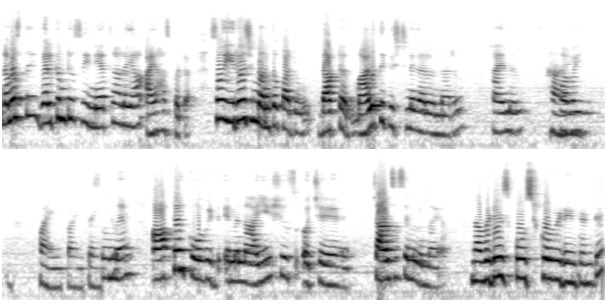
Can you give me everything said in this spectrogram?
నమస్తే welcome to Shri Netralaya eye hospital. So ఈ రోజు మనతో పాటు డాక్టర్ మాలతి కృష్ణ గారు ఉన్నారు. Hi ma'am you fine fine thank so ma'am after COVID ఏమైనా ఐ ఇష్యూస్ వచ్చే ఛాన్సెస్ ఏమైనా ఉన్నాయా? నవడేస్ పోస్ట్ కోవిడ్ ఏంటంటే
